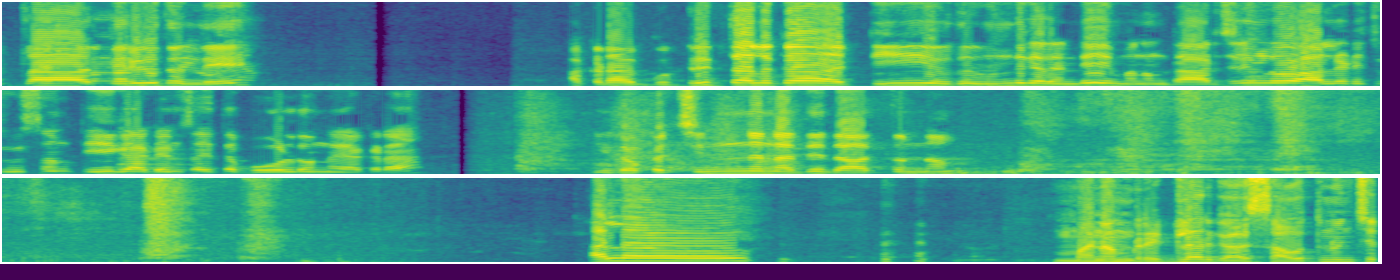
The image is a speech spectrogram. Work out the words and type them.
అట్లా తిరుగుతుంది. అక్కడ గుడ్రిక్ తాలూకా టీ ఉంది కదండి మనం డార్జిలింగ్లో ఆల్రెడీ చూసాం టీ గార్డెన్స్ అయితే బోల్డ్ ఉన్నాయి అక్కడ. ఇది ఒక చిన్న నది దాటుతున్నాం. హలో. మనం రెగ్యులర్గా సౌత్ నుంచి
